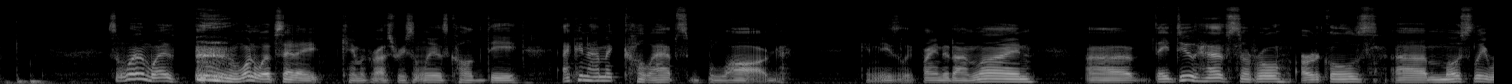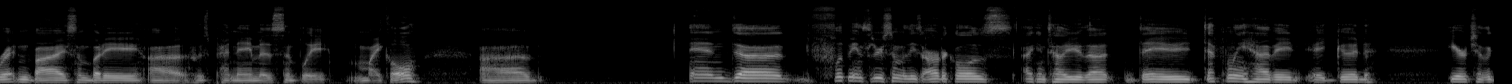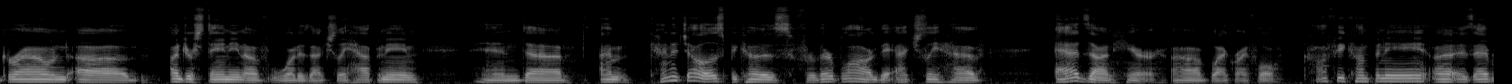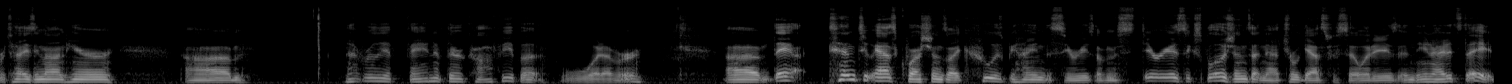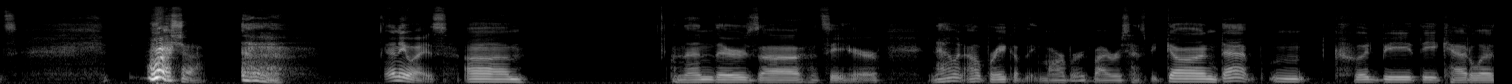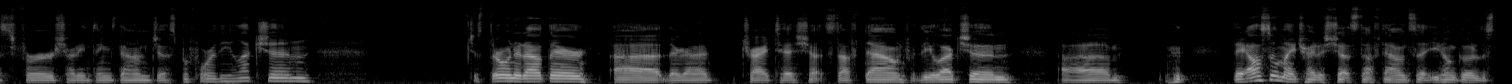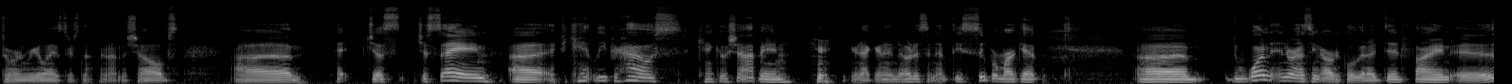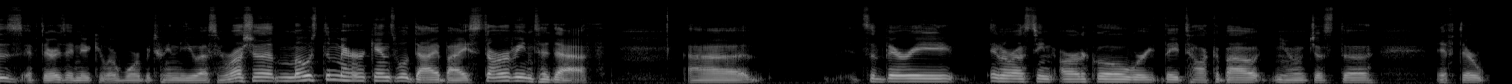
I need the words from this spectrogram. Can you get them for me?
So one web, one website I came across recently is called the Economic Collapse Blog. You can easily find it online. Uh, they do have several articles, uh, mostly written by somebody uh, whose pen name is simply Michael. Uh, and uh, flipping through some of these articles, I can tell you that they definitely have a, a good ear to the ground uh, understanding of what is actually happening. And I'm kind of jealous because for their blog, they actually have ads on here. Uh, Black Rifle Coffee Company uh, is advertising on here. Um, not really a fan of their coffee, but whatever. Um, they tend to ask questions like who is behind the series of mysterious explosions at natural gas facilities in the United States? Russia! Anyways, um, and then there's, uh, let's see here. Now an outbreak of the Marburg virus has begun. That mm, could be the catalyst for shutting things down just before the election. Just throwing it out there. Uh, they're going to try to shut stuff down for the election. Um, they also might try to shut stuff down so that you don't go to the store and realize there's nothing on the shelves. Um, hey, just just saying, uh, if you can't leave your house, can't go shopping, you're not going to notice an empty supermarket. Um, the one interesting article that I did find is if there is a nuclear war between the US and Russia, most Americans will die by starving to death. Uh, it's a very interesting article where they talk about, you know, just uh, if there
